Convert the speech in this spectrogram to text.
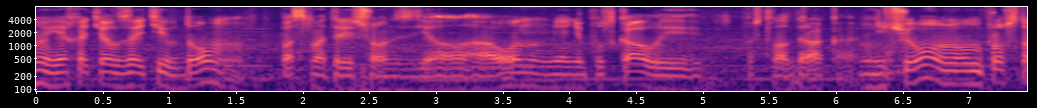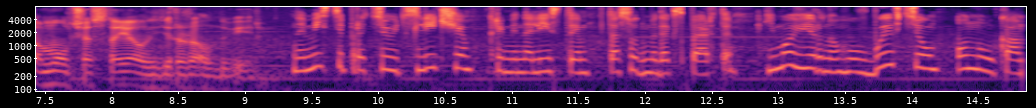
Ну, я хотів зайти в дом, посмотреть, что он сделал, а он меня не пускал и пошла драка. Ничего, он просто молча стоял и держал дверь. На місці працюють слідчі, криміналісти та судмедексперти. Ймовірного вбивцю онука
